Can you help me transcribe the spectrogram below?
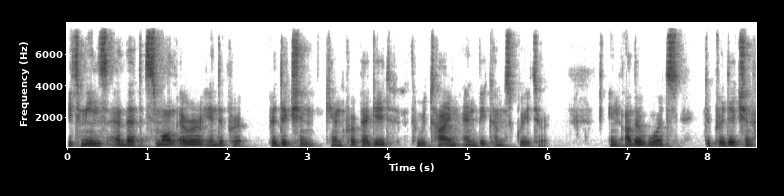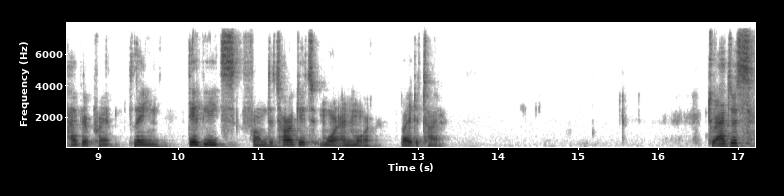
It means that small error in the pre prediction can propagate through time and becomes greater. In other words, the prediction hyperplane deviates from the target more and more by the time. To address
